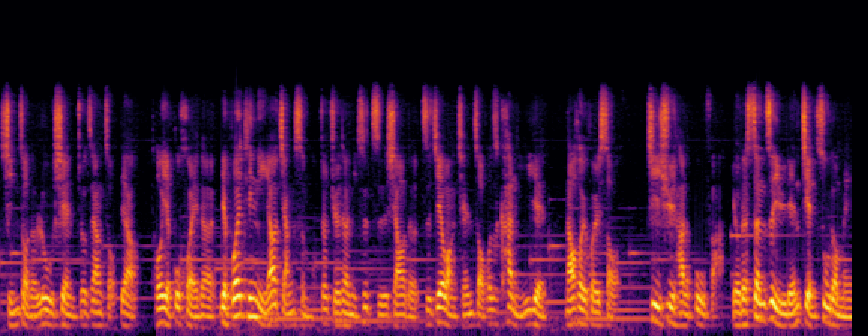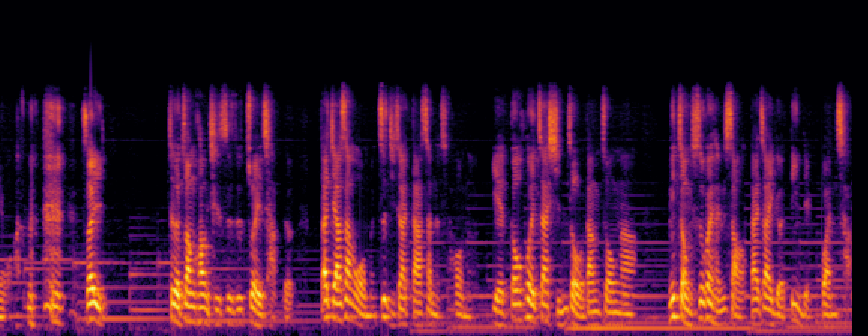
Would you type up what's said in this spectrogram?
行走的路线就这样走掉，头也不回的，也不会听你要讲什么，就觉得你是直销的，直接往前走，或是看你一眼，然后挥挥手。继续他的步伐，有的甚至于连减速都没有，所以这个状况其实是最长的。再加上我们自己在搭讪的时候呢，也都会在行走当中啊，你总是会很少待在一个定点观察。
